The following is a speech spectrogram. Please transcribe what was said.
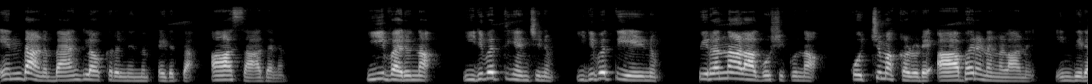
എന്താണ് ബാങ്ക് ലോക്കറിൽ നിന്നും എടുത്ത ആ സാധനം? ഈ വരുന്ന ഇരുപത്തിയഞ്ചിനും ഇരുപത്തിയേഴിനും പിറന്നാൾ ആഘോഷിക്കുന്ന കൊച്ചുമക്കളുടെ ആഭരണങ്ങളാണ് ഇന്ദിര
